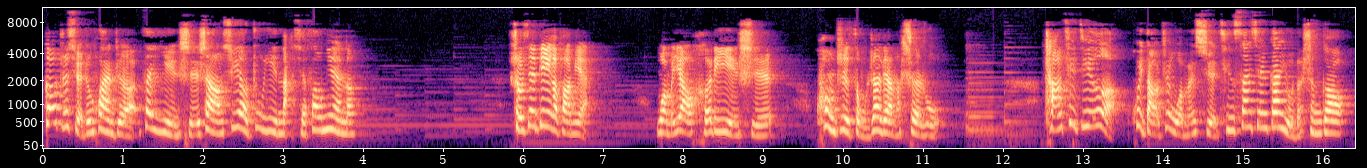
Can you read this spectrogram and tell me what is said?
高脂血症患者在饮食上需要注意哪些方面呢？首先，第一个方面，我们要合理饮食，控制总热量的摄入。长期饥饿会导致我们血清三酰甘油的升高。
